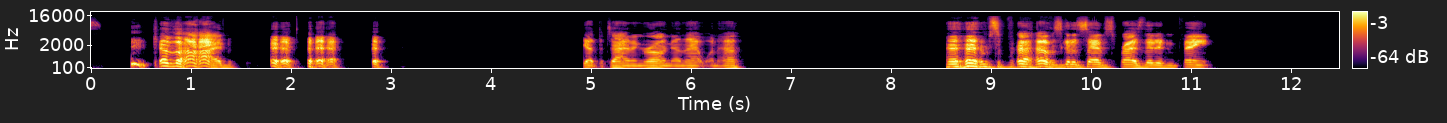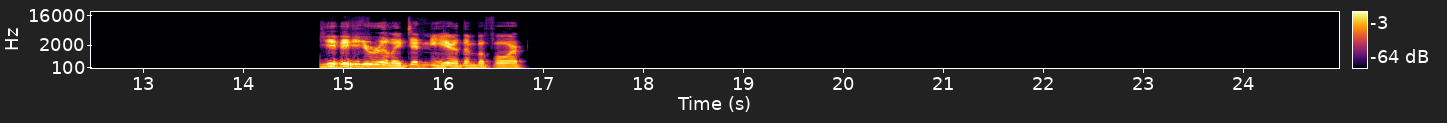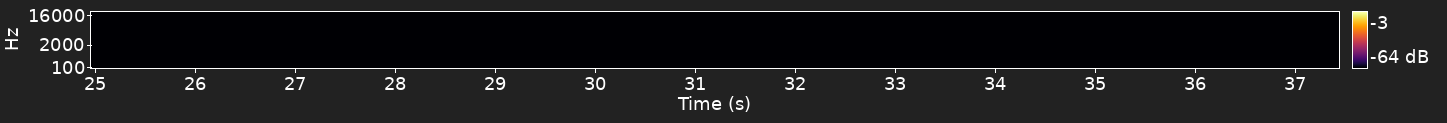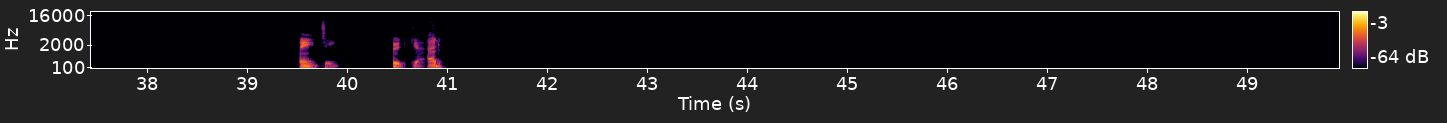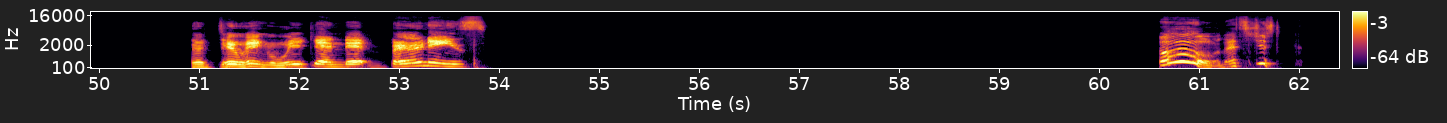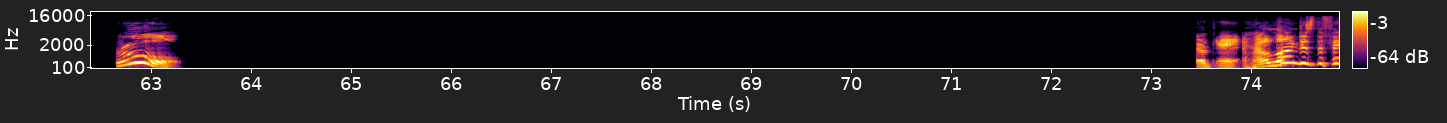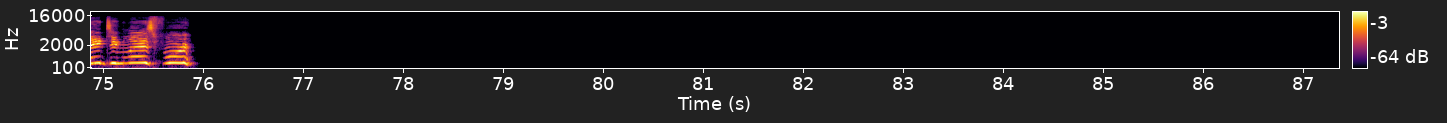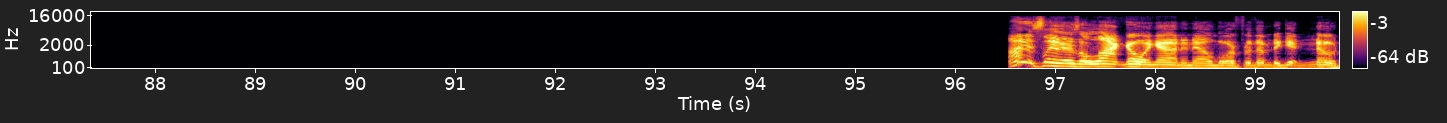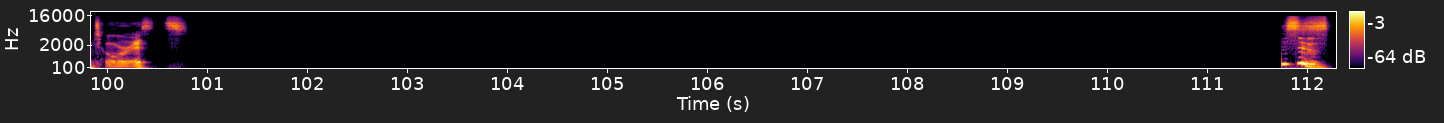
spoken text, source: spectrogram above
Come on. Got the timing wrong on that one, huh? I'm surprised. I was gonna say I'm surprised they didn't faint. You, you really didn't hear them before. Good God. They're doing Weekend at Bernie's. Oh, that's just cruel. Okay, how long does the fainting last for? Honestly, there's a lot going on in Elmore for them to get no tourists. This is.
